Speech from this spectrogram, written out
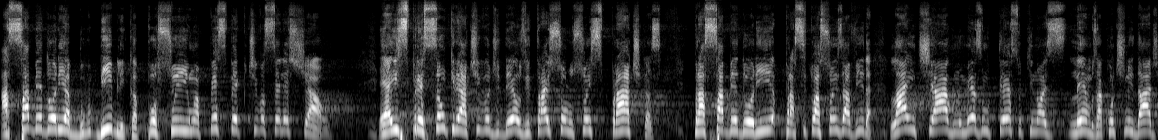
A sabedoria bíblica possui uma perspectiva celestial. É a expressão criativa de Deus e traz soluções práticas para sabedoria, para situações da vida. Lá em Tiago, no mesmo texto que nós lemos, a continuidade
